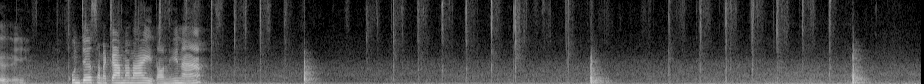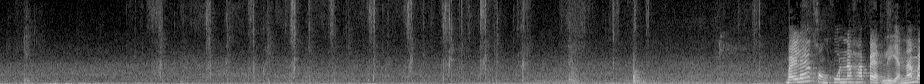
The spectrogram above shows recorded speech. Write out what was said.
เอ่ย คุณเจอสถานการณ์อะไรตอนนี้นะ ใบแรกของคุณ นะคะ8เหรียญนะใบ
